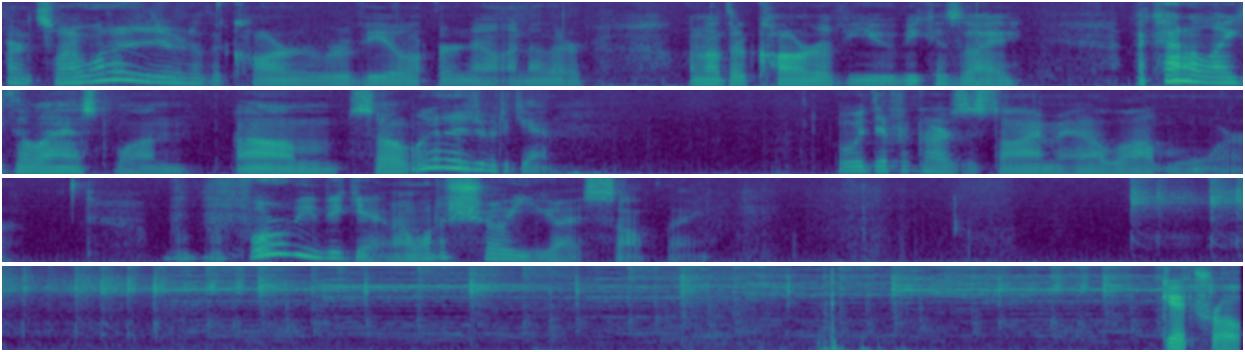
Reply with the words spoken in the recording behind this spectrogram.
Alright, so I wanted to do another car reveal, or no, another, another car review, because I, I kind of like the last one, um, so we're gonna do it again. But with different cars this time, and a lot more. But before we begin, I want to show you guys something. Get troll.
